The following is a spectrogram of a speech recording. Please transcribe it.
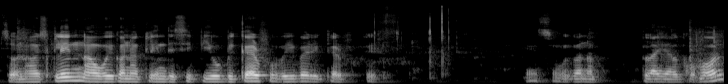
So now it's clean. Now we're gonna clean the CPU be careful be very careful okay so we're gonna apply alcohol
